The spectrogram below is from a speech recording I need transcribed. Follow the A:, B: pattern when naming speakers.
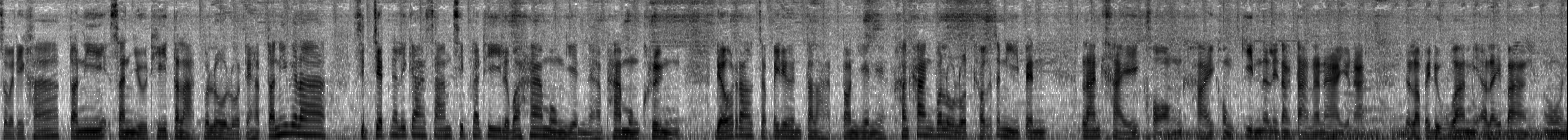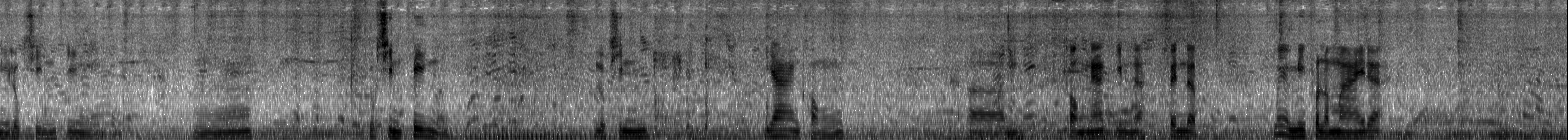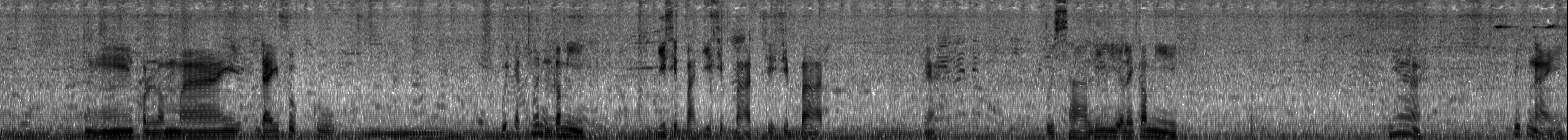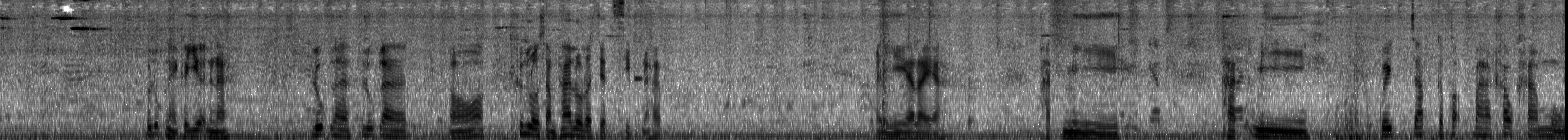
A: สวัสดีครับ ตอนนี้ซันอยู่ที่ตลาดวโรรถนะครับ ตอนนี้เวลา 17นาฬิกา30 นาทีหรือว่า 5 โมงเย็นนะครับ5โมงครึ่ง เดี๋ยวเราจะไปเดินตลาดตอนเย็นเนี่ยข้างๆวโรรถเขาก็จะมีเป็นร้านขายของขายของกินอะไรต่างๆ นานาอยู่นะ เดี๋ยวเราไปดูว่ามีอะไรบ้าง โอ้ นี่ลูกชิ้นปิ้งลูกชิ้นปิ้ง ลูกชิ้นย่างของอของน่ากินนะ เป็นแบบไม่มีผลไม้ด้วย ผลไม้ไดฟุกุวิแอปเปิลก็มี 20 บาท 20 บาท 40 บาทเนี่ยวิสาลี่อะไรก็มี เนี่ย ลูกไหนลูกไหนก็เยอะนะนะลูกละลูกละอ๋อ ครึ่งโลสามห้าโลละเจ็ดสิบนะครับ อันนี้อะไรอะ ผัดมี ผัดมี ก๋วยจับกระเพาะปลาข้าวขาหมู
